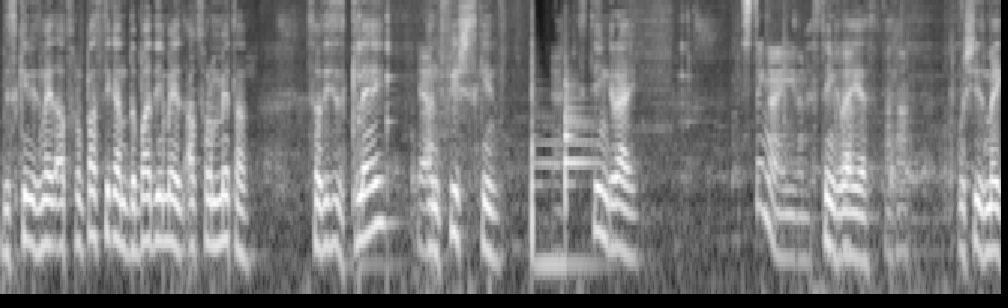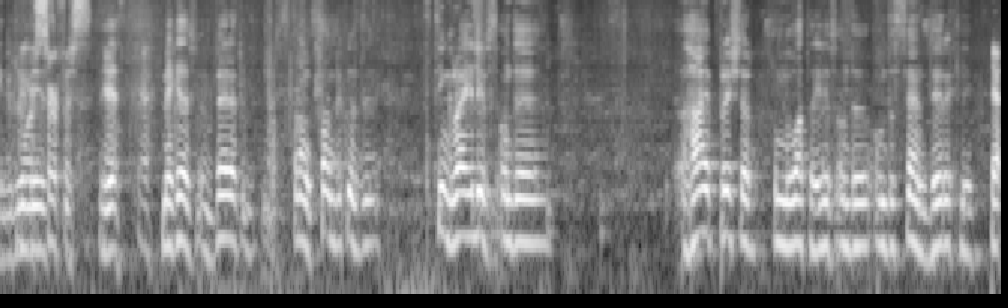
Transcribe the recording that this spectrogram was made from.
The skin is made out from plastic, and the body made out from metal. So this is clay Yeah. and fish skin. Yeah. Stingray, Stingray even. stingray, yes. Uh-huh. Which is making really More surface. Yes, Yeah. make a very strong sound because the stingray lives on the high pressure from the water. He lives on the on the sand directly. Yeah.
